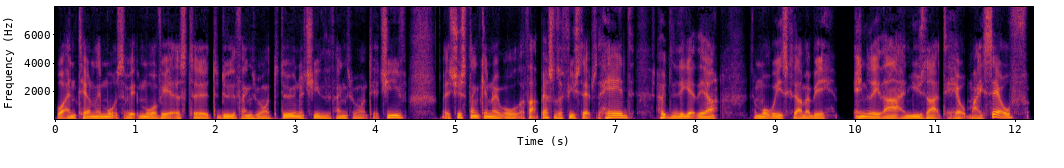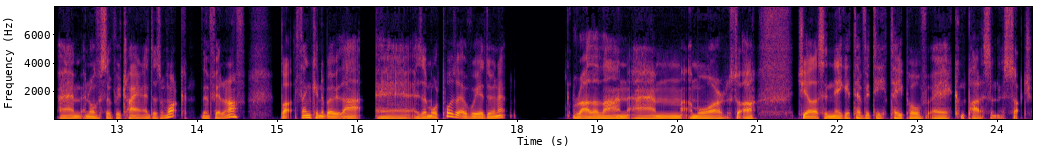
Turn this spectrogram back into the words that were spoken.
what internally motivate, motivate us to, to do the things we want to do and achieve the things we want to achieve, it's just thinking, right, well, if that person's a few steps ahead, how did they get there? and what ways could I maybe emulate that and use that to help myself? Um, and obviously, if we try and it doesn't work, then fair enough. But thinking about that uh, as a more positive way of doing it, rather than um, a more sort of jealous and negativity type of uh, comparison as such.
